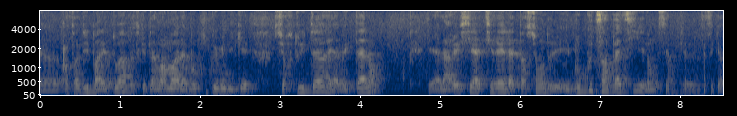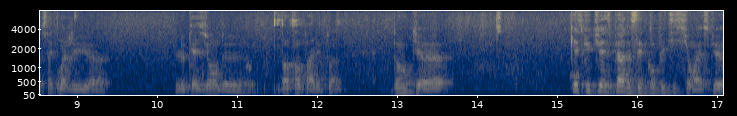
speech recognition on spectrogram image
euh, entendu parler de toi, parce que ta maman, elle a beaucoup communiqué sur Twitter et avec talent. Et elle a réussi à attirer l'attention et beaucoup de sympathie. Et donc c'est vrai que c'est comme ça que moi j'ai eu euh, l'occasion de, d'entendre parler de toi. Donc, qu'est-ce que tu espères de cette compétition? Est-ce que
